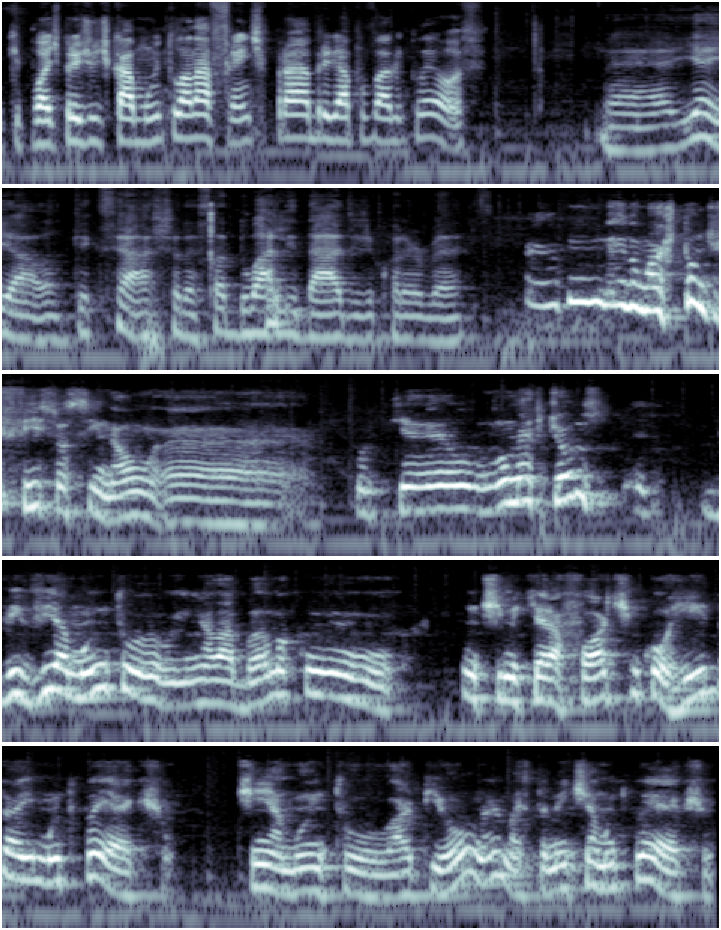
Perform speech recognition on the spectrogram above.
o que pode prejudicar muito lá na frente para brigar por vaga em playoff. É, e aí, Alan, o que, que, você acha dessa dualidade de quarterbacks? Eu não acho tão difícil assim, não. É... Porque o Mac Jones vivia muito em Alabama com um time que era forte em corrida e muito play action. Tinha muito RPO, né, mas também tinha muito play action.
